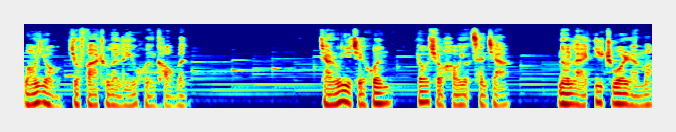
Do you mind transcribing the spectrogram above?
网友就发出了灵魂拷问：“假如你结婚，要求好友参加，能来一桌人吗？”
